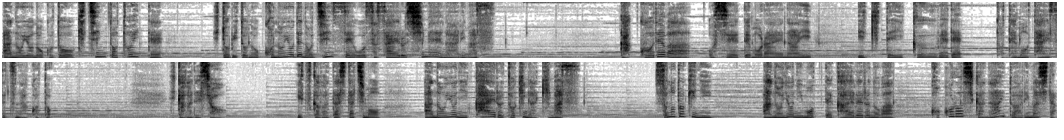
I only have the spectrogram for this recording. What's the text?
あの世のことをきちんと説いて人々のこの世での人生を支える使命があります。学校では教えてもらえない生きていく上でとても大切なこと。いかがでしょう？いつか私たちもあの世に帰る時が来ます。その時にあの世に持って帰れるのは心しかないとありました。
